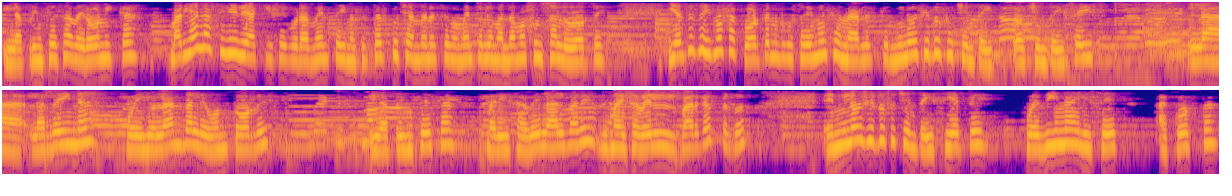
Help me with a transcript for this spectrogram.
y la princesa Verónica. Mariana sí vive aquí seguramente y nos está escuchando en este momento, le mandamos un saludote. Y antes de irnos a corte, nos gustaría mencionarles que en 1986 la, la reina fue Yolanda León Torres y la princesa María Isabel Álvarez, María Isabel Vargas, perdón. En 1987 fue Dina Elisette Acosta,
